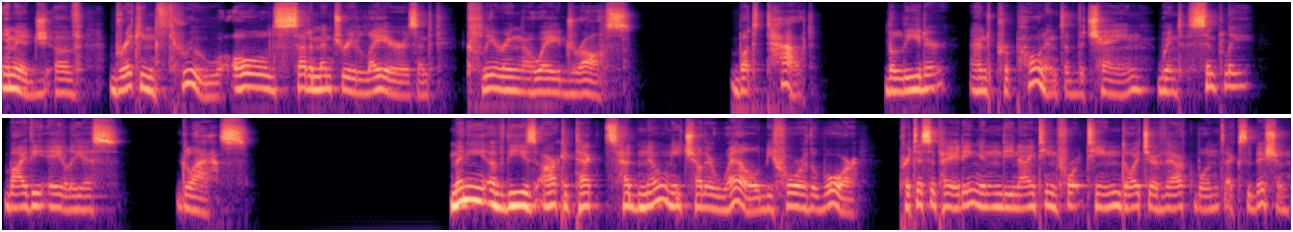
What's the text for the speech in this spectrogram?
image of breaking through old sedimentary layers and clearing away dross. But Taut, the leader and proponent of the chain, went simply by the alias Glass. Many of these architects had known each other well before the war participating in the 1914 Deutscher Werkbund exhibition.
